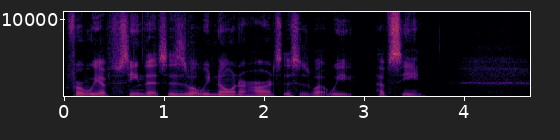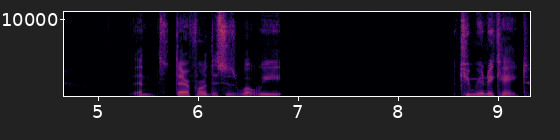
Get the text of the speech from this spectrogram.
for we have seen this. This is what we know in our hearts. This is what we have seen, and therefore, this is what we communicate."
